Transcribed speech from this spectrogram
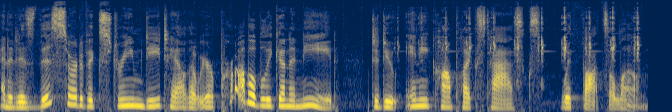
And it is this sort of extreme detail that we are probably going to need to do any complex tasks with thoughts alone.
